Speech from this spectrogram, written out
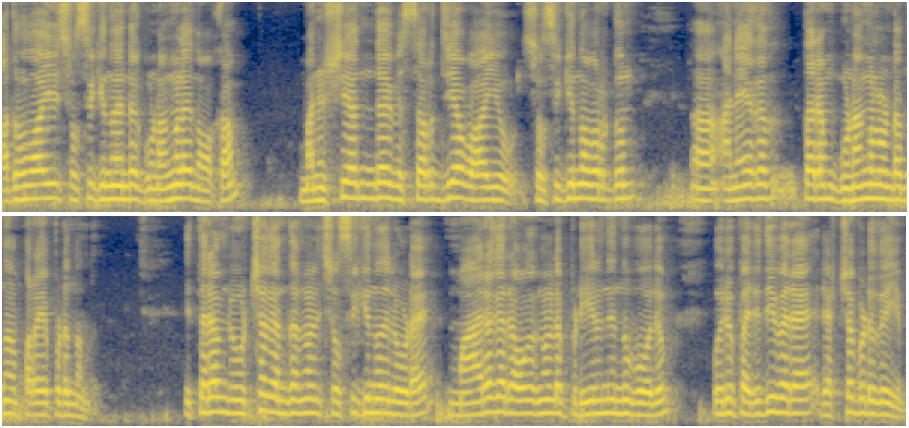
അധോവായു ശ്വസിക്കുന്നതിന്റെ ഗുണങ്ങളെ നോക്കാം. മനുഷ്യന്റെ വിസർജ്യ വായു ശ്വസിക്കുന്നവർക്കും അനേക തരം ഗുണങ്ങളുണ്ടെന്ന് പറയപ്പെടുന്നുണ്ട്. ഇത്തരം രൂക്ഷഗന്ധങ്ങൾ ശ്വസിക്കുന്നതിലൂടെ മാരക രോഗങ്ങളുടെ പിടിയിൽ നിന്ന് പോലും ഒരു പരിധിവരെ രക്ഷപ്പെടുകയും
